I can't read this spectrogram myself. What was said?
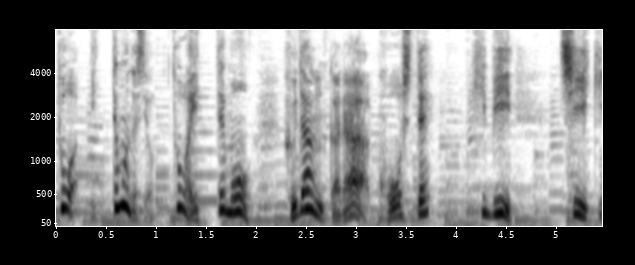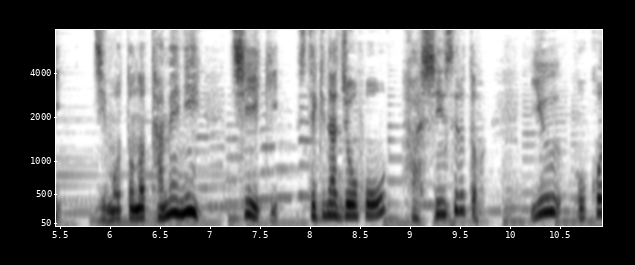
とは言ってもですよ。とは言っても、普段からこうして日々地域、地元のために地域、素敵な情報を発信するという行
